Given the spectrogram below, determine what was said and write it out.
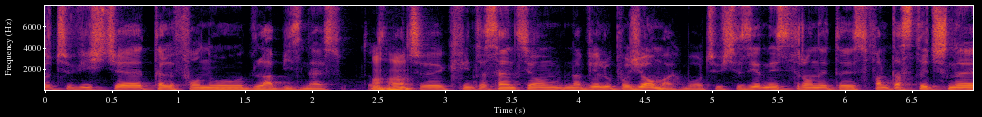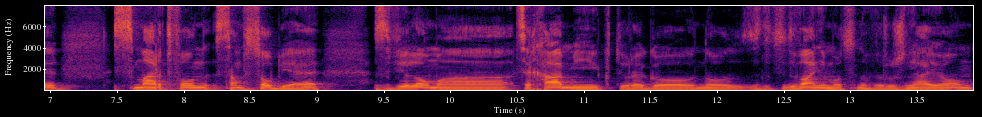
rzeczywiście telefonu dla biznesu. To znaczy kwintesencją na wielu poziomach, bo oczywiście z jednej strony to jest fantastyczny smartfon sam w sobie z wieloma cechami, które go no, zdecydowanie mocno wyróżniają.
